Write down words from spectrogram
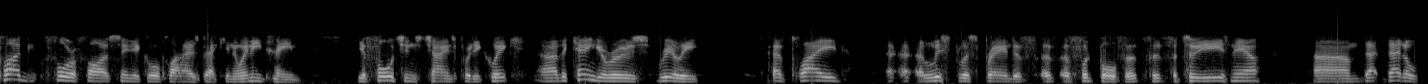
plug four or five senior core players back into any team, your fortunes change pretty quick. Uh, the Kangaroos really have played a, a listless brand of, of, of football for, for, for two years now. Um, that that'll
